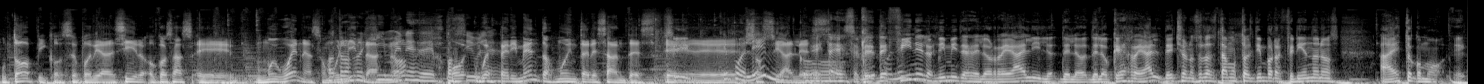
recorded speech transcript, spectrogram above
utópicos, se podría decir, o cosas eh, muy buenas o muy lindas, ¿no? de O- experimentos muy interesantes eh, Qué sociales. Esta es- Qué de- define polémico. los límites de lo real y lo- de, lo, de lo que es real. De hecho, nosotros estamos todo el tiempo refiriéndonos a esto como eh,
